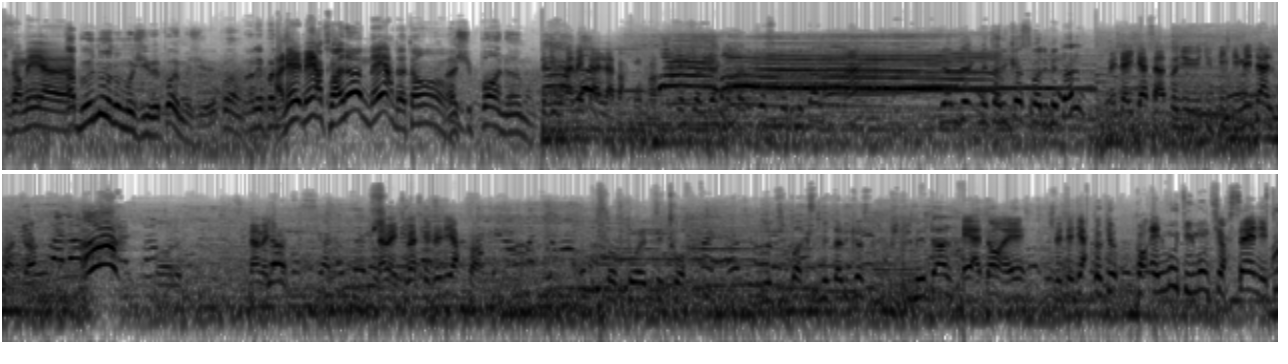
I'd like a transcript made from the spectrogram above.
Je vous en mets. euh, Ah bah non, non, moi j'y vais pas, moi j'y vais pas. On n'est pas Allez, merde, sois un homme, merde, attends Ah, je suis pas un homme. C'est du vrai métal là, par contre. hein. Tu viens dire que Metallica c'est pas du métal Hein Metallica, c'est un peu du, du pipi métal, quoi, tu vois. Non, mais tu... non, mais tu vois ce que je veux dire, quoi. Sauf toi et tais-toi. Ne dis pas que Metallica c'est du métal. Eh, attends, eh, je vais te dire, Tokyo, quand Helmut il monte sur scène et tout.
